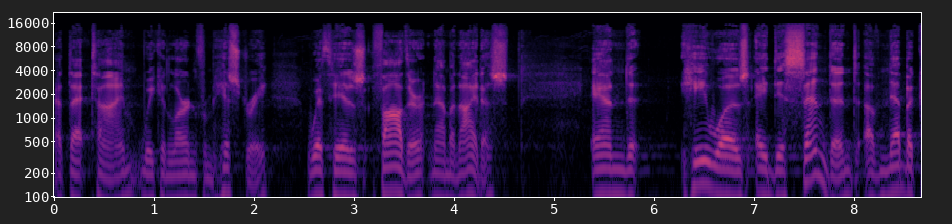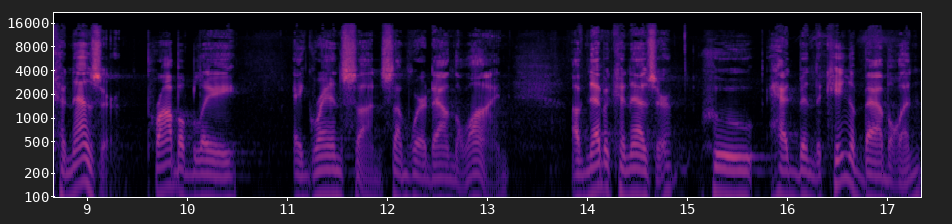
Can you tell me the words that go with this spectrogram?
at that time, we can learn from history, with his father, Nabonidus. And he was a descendant of Nebuchadnezzar, probably a grandson somewhere down the line of Nebuchadnezzar, who had been the king of Babylon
